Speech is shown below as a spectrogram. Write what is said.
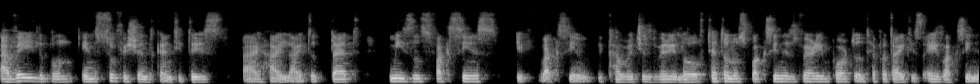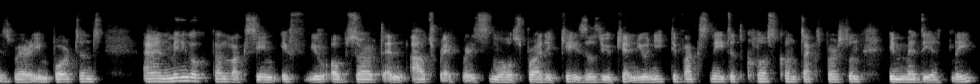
available in sufficient quantities. I highlighted that measles vaccines if vaccine coverage is very low. Tetanus vaccine is very important. Hepatitis A vaccine is very important. And meningococcal vaccine, if you observed an outbreak, very small sporadic cases, you can you need the vaccinated close contact person immediately.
